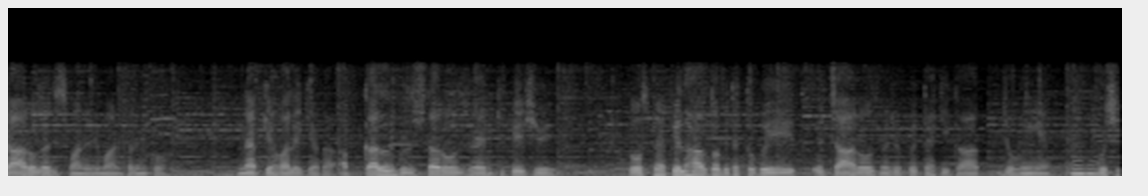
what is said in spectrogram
چار روزہ جسمانی ریمانڈ پر ان کو نیب کے حوالے کیا تھا۔ اب کل گزشتہ روز جو ہے ان کی پیشی ہوئی۔ تو اس میں فی الحال تو ابھی تک تو کوئی چار روز میں جو کوئی تحقیقات جو ہوئی ہیں کچھ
